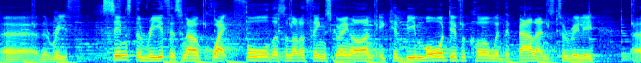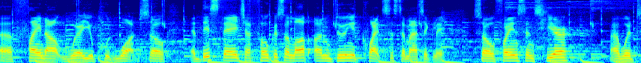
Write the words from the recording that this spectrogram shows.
uh, the wreath. Since the wreath is now quite full, there's a lot of things going on, it can be more difficult with the balance to really uh, find out where you put what. So at this stage, I focus a lot on doing it quite systematically. So for instance here, I would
